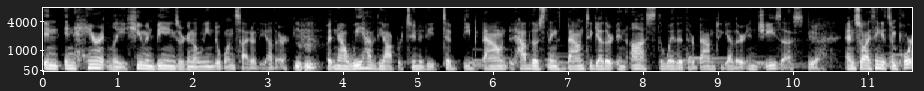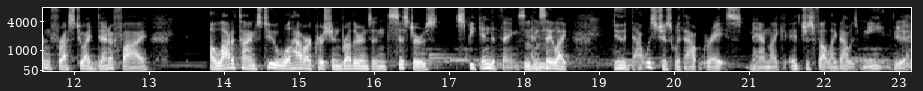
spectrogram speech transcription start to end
in, inherently human beings are going to lean to one side or the other. Mm-hmm. But now we have the opportunity to be bound, have those things bound together in us the way that they're bound together in Jesus. Yeah. And so I think it's important for us to identify. A lot of times too, we'll have our Christian brothers and sisters speak into things Mm-hmm. and say like, "Dude, that was just without grace, man. Like it just felt like that was mean." Yeah.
